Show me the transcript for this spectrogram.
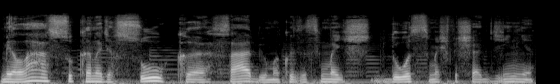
melaço, cana de açúcar, sabe? Uma coisa assim mais doce, mais fechadinha.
